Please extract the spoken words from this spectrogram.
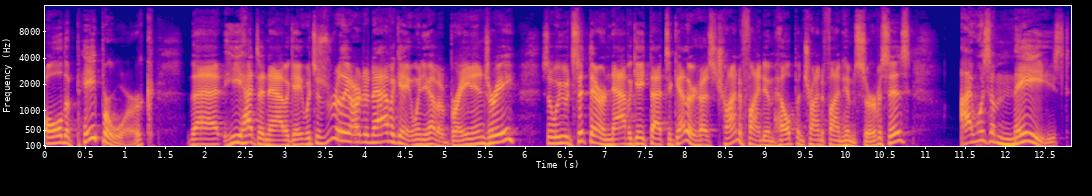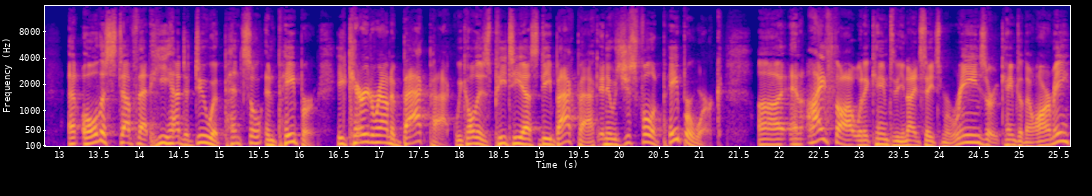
all the paperwork that he had to navigate, which is really hard to navigate when you have a brain injury. So we would sit there and navigate that together. I was trying to find him help and trying to find him services. I was amazed at all the stuff that he had to do with pencil and paper. He carried around a backpack. We called it his PTSD backpack, and it was just full of paperwork. Uh, and I thought when it came to the United States Marines or it came to the Army,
